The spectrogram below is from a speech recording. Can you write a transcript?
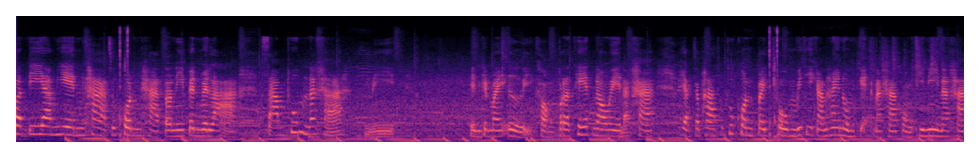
วัสดียามเย็นค่ะทุกคนค่ะ ตอนนี้เป็นเวลาสามทุ่มนะคะ นี่เห็นกันไหมเอ่ยของประเทศนอร์เวย์นะคะ อยากจะพาทุกๆ คนไปชมวิธีการให้นมแกะนะคะของที่นี่นะคะ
